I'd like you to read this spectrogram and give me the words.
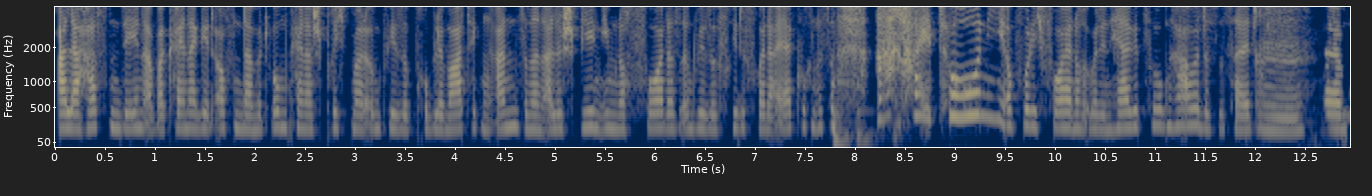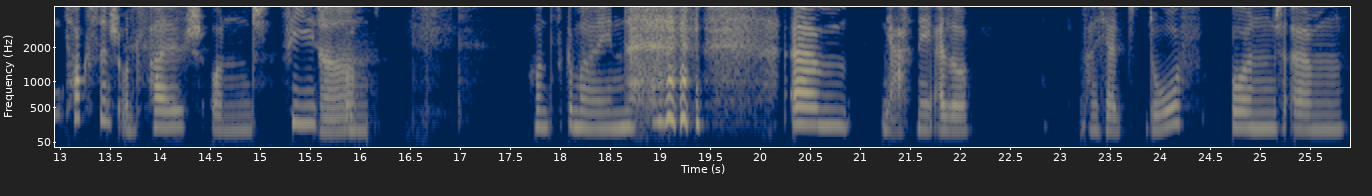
alle hassen den, aber keiner geht offen damit um, keiner spricht mal irgendwie so Problematiken an, sondern alle spielen ihm noch vor, dass irgendwie so Friede, Freude, Eierkuchen ist. So, ach, hi Toni, obwohl ich vorher noch über den hergezogen habe. Das ist halt Mhm. ähm, toxisch und falsch und fies Ja. und hundsgemein. ähm, ja, ne, also fand ich halt doof und, ähm,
